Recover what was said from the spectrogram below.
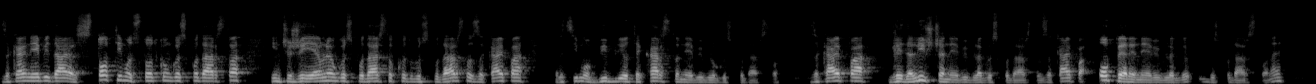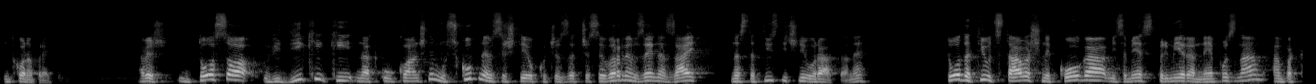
Zakaj ne bi dajali stotim odstotkom gospodarstva in če že jemljemo gospodarstvo kot gospodarstvo, zakaj pa recimo bibliotekarstvo ne bi bilo gospodarstvo? Zakaj pa gledališča ne bi bila gospodarstvo? Zakaj pa opere ne bi bila gospodarstvo? Ne? In tako naprej. Veš, in to so vidiki, ki na, v končnem, v skupnem seštevku, če, če se vrnem zdaj nazaj na statistični urad, to, da ti odstaviš nekoga, mislim, jaz primera ne poznam, ampak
